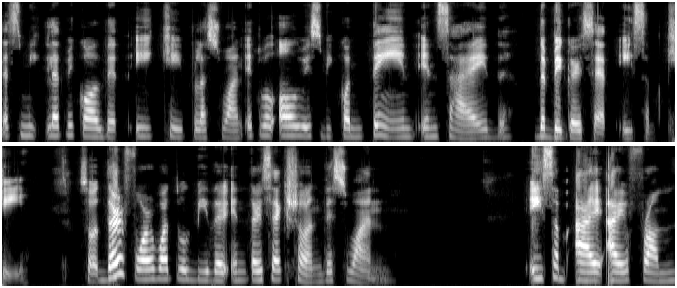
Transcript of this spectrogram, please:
let's me let me call that ak plus 1 it will always be contained inside the bigger set a sub k So therefore, what will be their intersection? This one. A sub i, i from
